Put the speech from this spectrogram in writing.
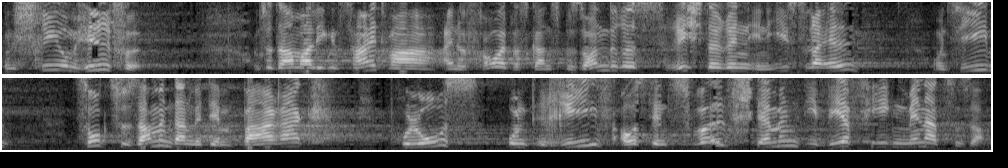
und schrie um Hilfe. Und zur damaligen Zeit war eine Frau etwas ganz Besonderes, Richterin in Israel. Und sie zog zusammen dann mit dem Barak Holos und rief aus den zwölf Stämmen die wehrfähigen Männer zusammen.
